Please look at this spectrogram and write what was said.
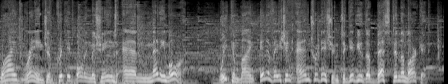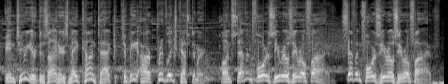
wide range of cricket bowling machines, and many more. We combine innovation and tradition to give you the best in the market. Interior designers may contact to be our privileged customer on 74005. 74005.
